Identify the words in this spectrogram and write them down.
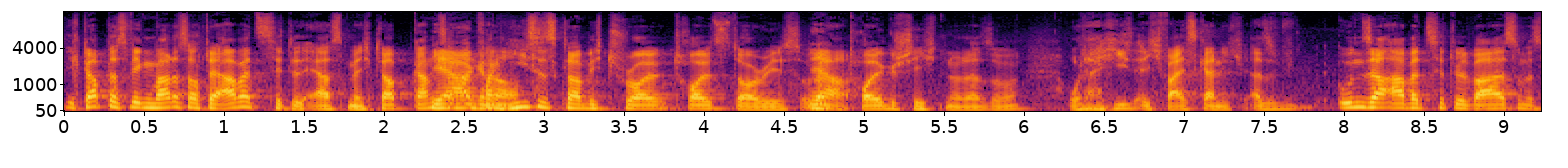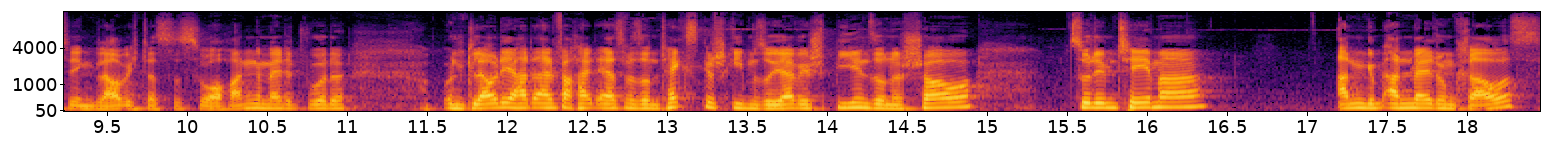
ich glaube, deswegen war das auch der Arbeitstitel erstmal. Ich glaube, ganz Ja, am Anfang genau. hieß es, glaube ich, Troll, Troll Stories oder Ja. Trollgeschichten oder so. Oder hieß, ich weiß gar nicht. Also, unser Arbeitstitel war es und deswegen glaube ich, dass das so auch angemeldet wurde. Und Claudia hat einfach halt erstmal so einen Text geschrieben, so, ja, wir spielen so eine Show zu dem Thema. Ange Anmeldung raus.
